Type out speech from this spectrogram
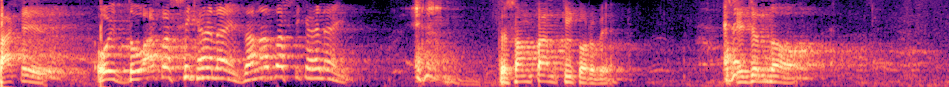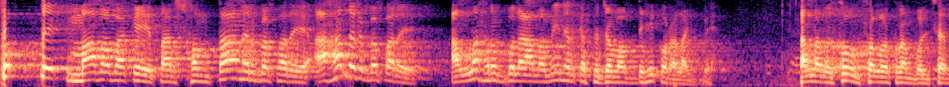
তাকে ওই দোয়াটা শিখায় নাই, জানাজা শিখায় নাই। তো সন্তান কি করবে? এই জন্য প্রত্যেক মা বাবাকে তার সন্তানের ব্যাপারে, আহাদের ব্যাপারে আল্লাহ রবাহ আলমিনের কাছে জবাবদেহি করা লাগবে। আল্লাহ রসুল সাল্লাম বলছেন,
